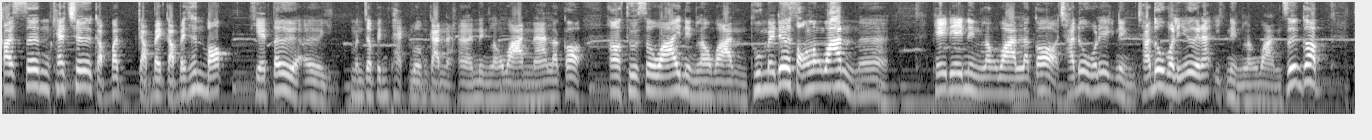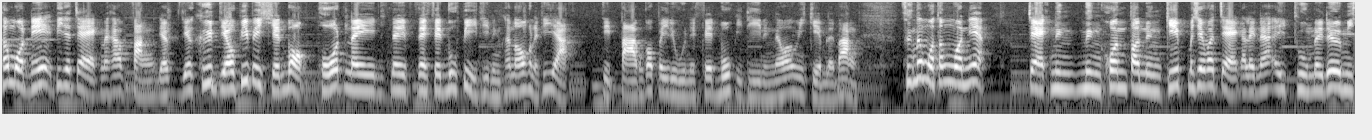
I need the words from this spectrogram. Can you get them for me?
คัสเซิลแคชเชอร์กับกับไปกับ Battle Box Theater เออมันจะเป็นแพ็ครวมกันอะเออหนึ่งรางวัลนะ แล้วก็ How to Survive หนึ่งรางวัล Tomb Raider สองรางวัลเออ Payday หนึ่งรางวัล แล้วก็ Shadow Warrior อีกหนึ่ง Shadow Warrior นะ อีกหนึ่งรางวัล ซึ่งก็ทั้งหมดนี้พี่จะแจกนะครับฝั่งเดี๋ยวเดี๋ยวคือเดี๋ยวพี่ไปเขียนบอกโพสต์ในในใน Facebook พี่อีกทีหนึ่งถ้าน้องคนไหนที่อยากติดตามก็ไปดูใน Facebook อีกทีหนึ่งนะว่ามีเกมอะไรบ้าง ซึ่งทั้งหมดทั้งมวลเนี่ยแจกหนึ่งหนึ่งคนต่อหนึ่งกิฟต์ไม่ใช่ว่าแจกอะไรนะไอ้ทูมไรเดอร์มี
